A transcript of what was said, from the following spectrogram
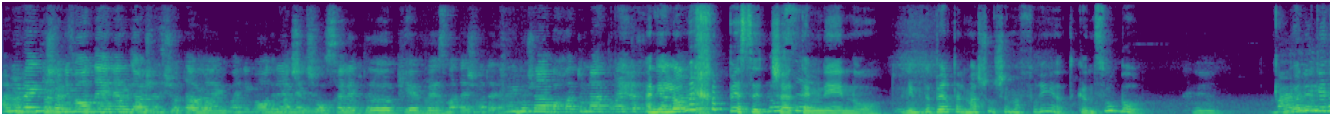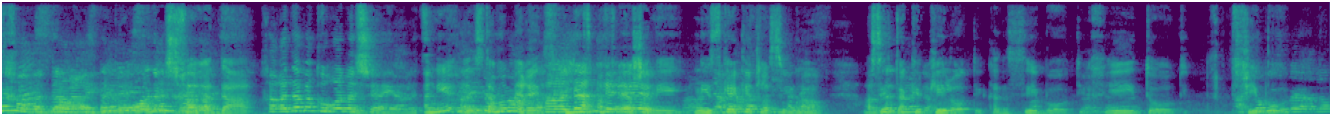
אני ראיתי שאני מאוד נהנית גם שאני שאני שותה מים, אני מאוד נהנית שאוכלת. אה, כבש, מתי שמתי, היינו שם בחתונה, את ראית אני לא מחפשת לא שאתם. נהנות. אני מדברת על משהו שמפריע, תיכנסו בו. מה בוא נגיד? חרדה לא, בקורונה שהיה. חרדה. חרדה בקורונה שהיה, לצורך אני. סתם אומרת, לי זה מפריע. שאני. נזקקת לסוכר. עשית זה רגע? קילו, תיכנסי בו, תחי איתו, תפשי לא בו. אני לא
